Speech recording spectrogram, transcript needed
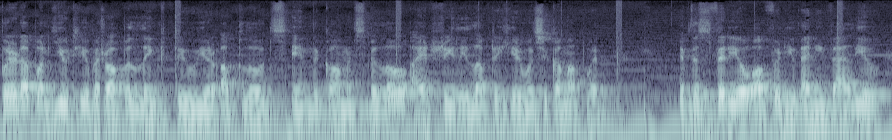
put it up on YouTube and drop a link to your uploads in the comments below. I'd really love to hear what you come up with. If this video offered you any value,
